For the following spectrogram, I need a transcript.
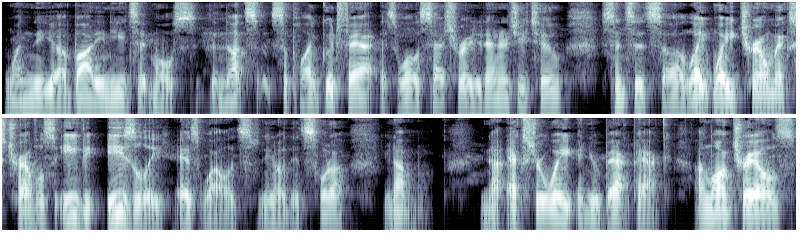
when the uh, body needs it most. The nuts supply good fat as well as saturated energy too. Since it's uh, lightweight, trail mix travels ev- easily as well. It's you know it's sort of you're not you're not extra weight in your backpack on long trails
